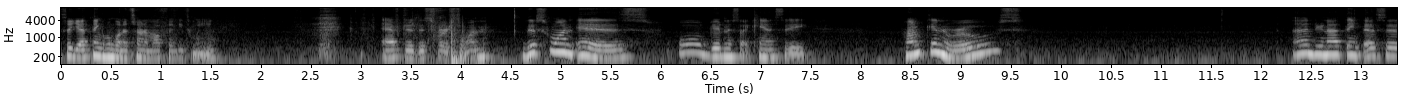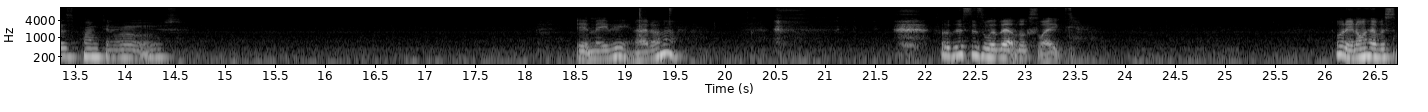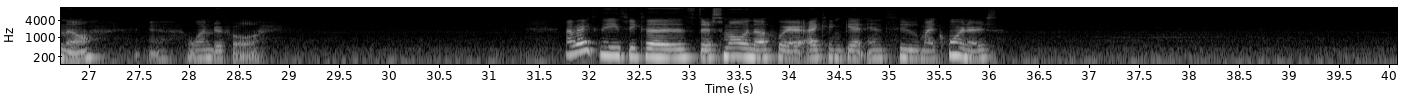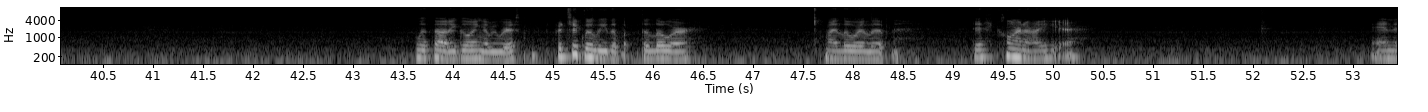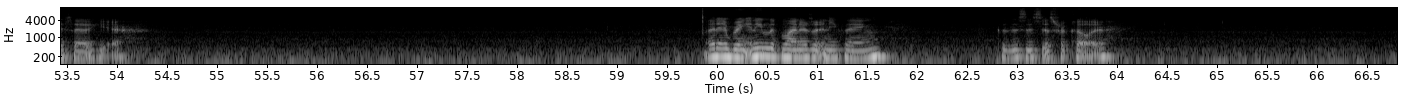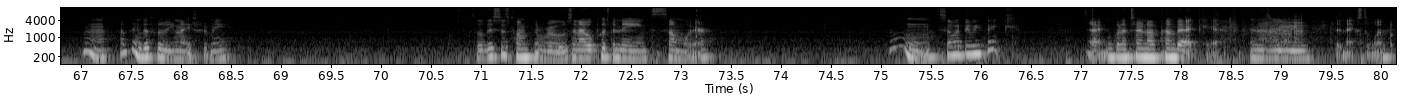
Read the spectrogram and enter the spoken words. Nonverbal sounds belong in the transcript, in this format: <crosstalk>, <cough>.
So yeah, I think I'm going to turn them off in between after this first one. This one is, oh goodness, I can't see. Pumpkin Rose. I do not think that says Pumpkin Rose. It may be. I don't know. <laughs> so this is what that looks like. Oh, they don't have a smell. Yeah, wonderful. I like these because they're small enough where I can get into my corners without it going everywhere, particularly the, the lower my lower lip, this corner right here, and this over here. I didn't bring any lip liners or anything because this is just for color. Hmm, I think this will be nice for me. So this is Pumpkin Rose, and I will put the name somewhere. Hmm, so what do we think? All right, I'm going to turn off, come back, and do the next one.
